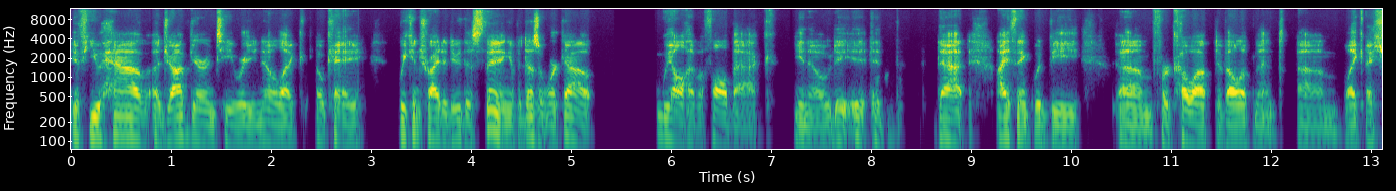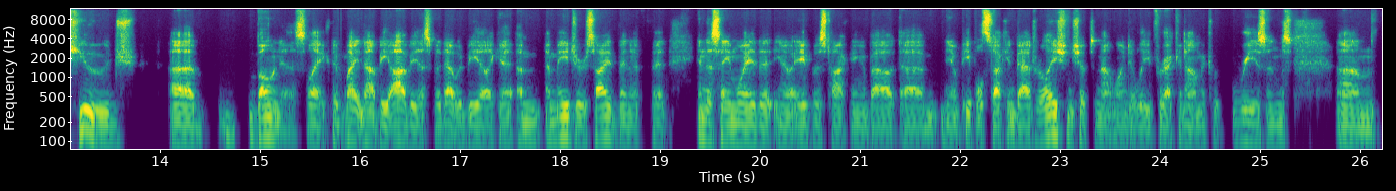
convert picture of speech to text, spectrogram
If you have a job guarantee where you know like okay we can try to do this thing. If it doesn't work out we all have a fallback you know, it, it, that I think would be um, for co-op development, um, like a huge uh, bonus, like it might not be obvious, but that would be like a, a- major side benefit in the same way that, you know, Abe was talking about, um, you know, people stuck in bad relationships and not wanting to leave for economic reasons. Um,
